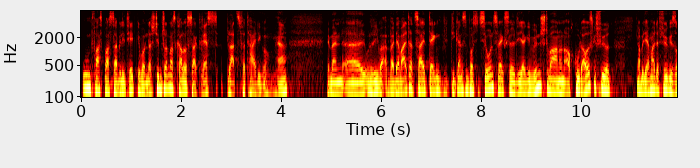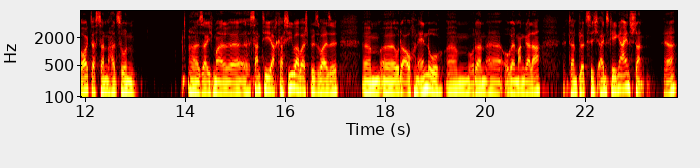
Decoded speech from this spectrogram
unfassbar Stabilität gewonnen. Das stimmt schon, was Carlos sagt. Restplatzverteidigung. Ja wenn man äh, unter die, bei der Walterzeit denkt, die ganzen Positionswechsel, die ja gewünscht waren und auch gut ausgeführt, aber die haben halt dafür gesorgt, dass dann halt so ein äh, sage ich mal, äh, Santi Akashiba beispielsweise ähm, äh, oder auch ein Endo ähm, oder ein äh, Orel Mangala dann plötzlich eins gegen eins standen. Ja?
